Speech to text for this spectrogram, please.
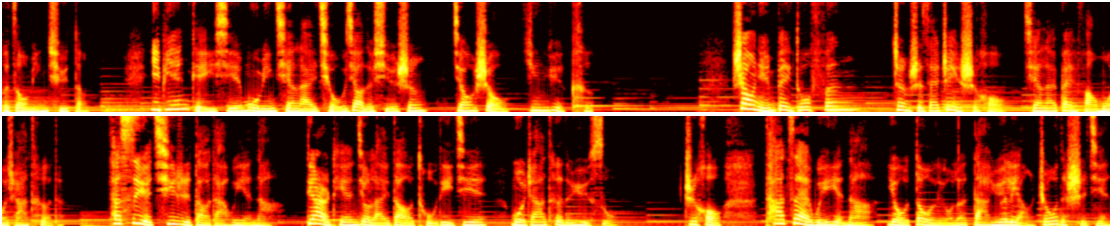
和奏鸣曲等，一边给一些慕名前来求教的学生教授音乐课。少年贝多芬正是在这时候前来拜访莫扎特的。他四月七日到达维也纳，第二天就来到土地街莫扎特的寓所。之后，他在维也纳又逗留了大约两周的时间。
